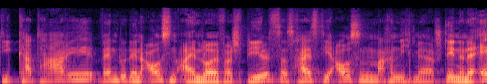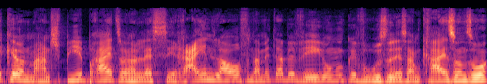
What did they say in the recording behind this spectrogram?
die Katari, wenn du den Außeneinläufer spielst, das heißt, die Außen machen nicht mehr, stehen in der Ecke und machen spielbreit, sondern lässt sie reinlaufen, damit da Bewegung und Gewusel ist am Kreis und so.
